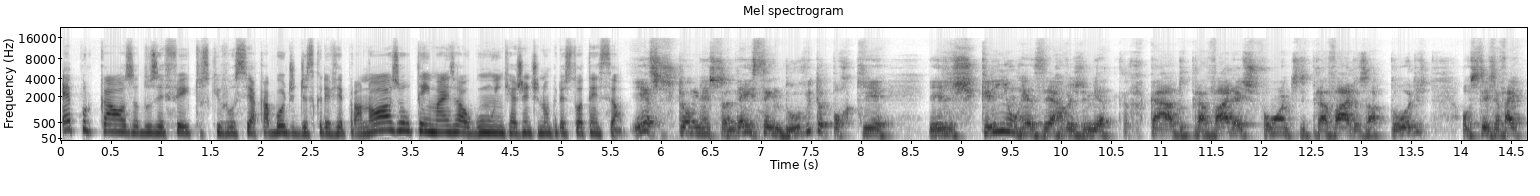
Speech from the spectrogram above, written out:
É por causa dos efeitos que você acabou de descrever para nós ou tem mais algum em que a gente não prestou atenção? Esses que eu mencionei, sem dúvida, porque eles criam reservas de mercado para várias fontes e para vários atores, ou seja, vai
